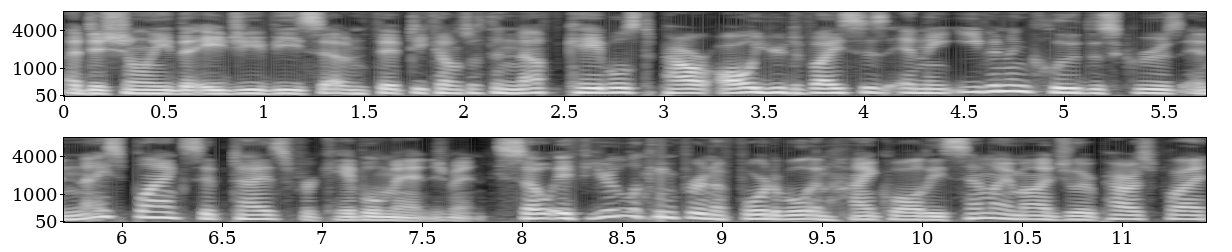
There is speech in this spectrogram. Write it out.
Additionally, the AGV 750 comes with enough cables to power all your devices and they even include the screws and nice black zip ties for cable management. So if you're looking for an affordable and high quality semi-modular power supply,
